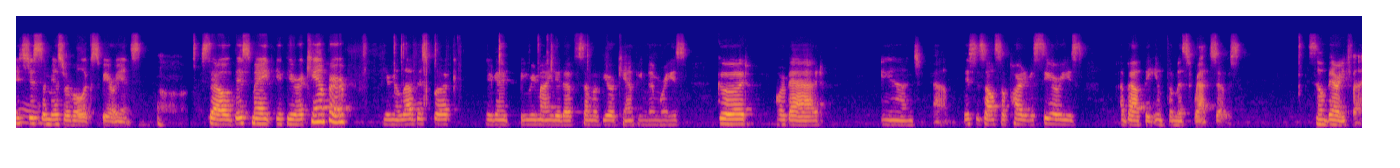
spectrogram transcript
It's just a miserable experience. So this might, if you're a camper, you're gonna love this book. You're gonna be reminded of some of your camping memories, good or bad. And um, this is also part of a series about the infamous Ratsos. So very fun.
